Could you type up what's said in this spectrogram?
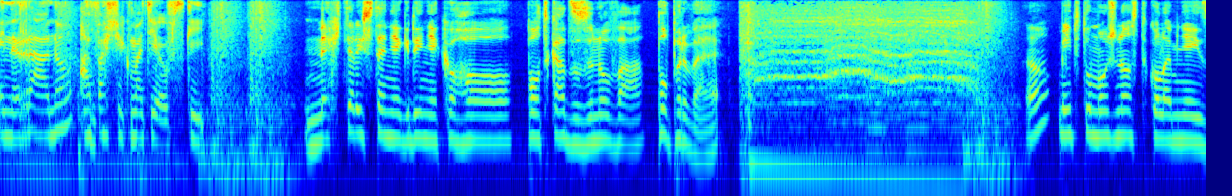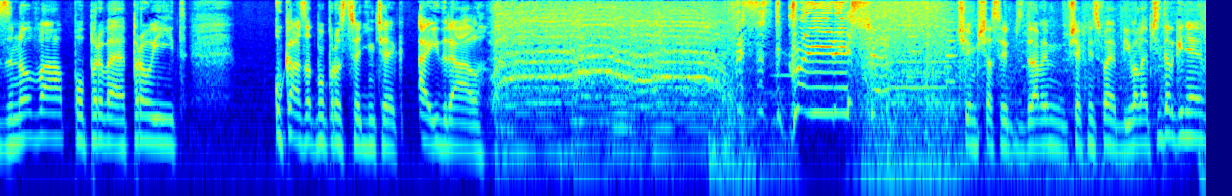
Fajn ráno a Vašek Matějovský. Nechtěli jste někdy někoho potkat znova poprvé? No, mít tu možnost kolem něj znova poprvé projít, ukázat mu prostředníček a jít dál. Čímž asi zdravím všechny svoje bývalé přítelkyně.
